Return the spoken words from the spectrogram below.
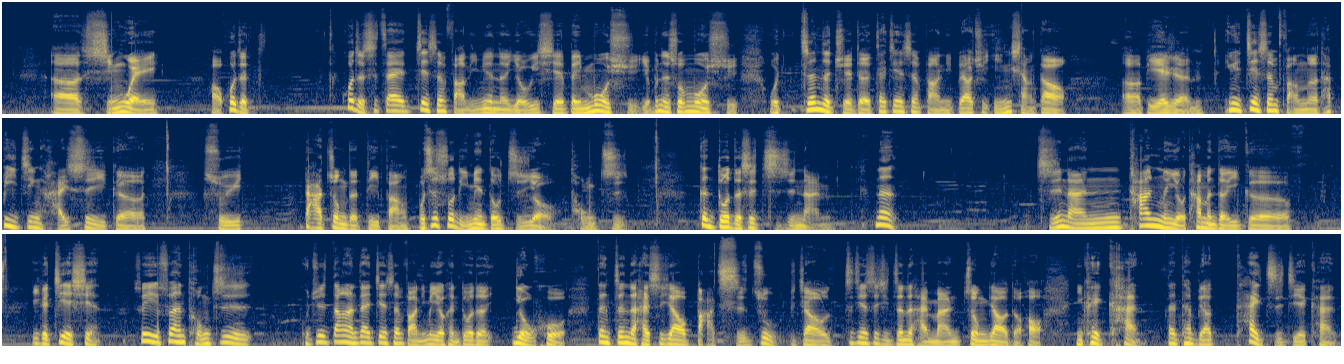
呃行为，哦，或者或者是在健身房里面呢，有一些被默许，也不能说默许。我真的觉得在健身房，你不要去影响到呃别人，因为健身房呢，它毕竟还是一个属于大众的地方，不是说里面都只有同志。更多的是直男，那直男他们有他们的一个一个界限，所以虽然同志，我觉得当然在健身房里面有很多的诱惑，但真的还是要把持住，比较这件事情真的还蛮重要的哈。你可以看，但他不要太直接看，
